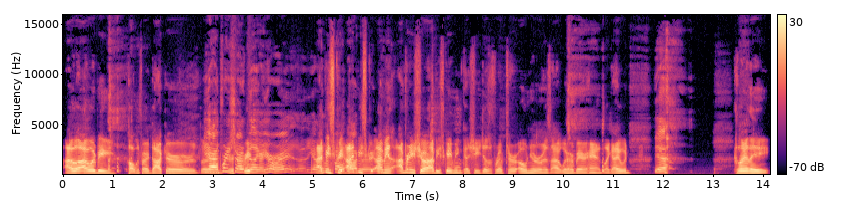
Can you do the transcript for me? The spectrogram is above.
I, I would be calling for a doctor or, or yeah, I'm pretty sure I'd be like, "Are you alright?" Uh, you I'd be a I'd be doctor." scre- I mean, I'm pretty sure I'd be screaming because she just ripped her own uterus out with her bare hands. Like I would yeah. clearly,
